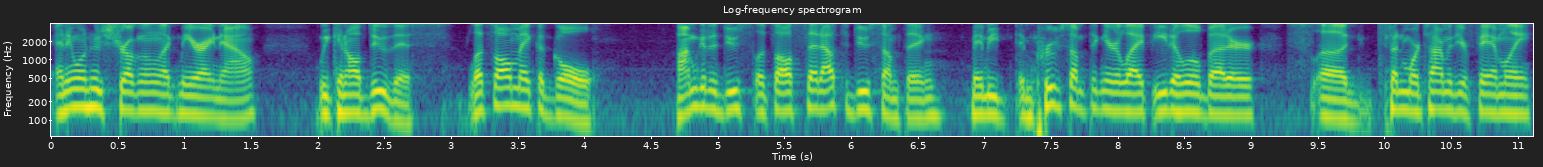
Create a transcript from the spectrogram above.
anyone who's struggling like me right now. We can all do this. Let's all make a goal. I'm gonna do. Let's all set out to do something. Maybe improve something in your life. Eat a little better. Uh, spend more time with your family.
